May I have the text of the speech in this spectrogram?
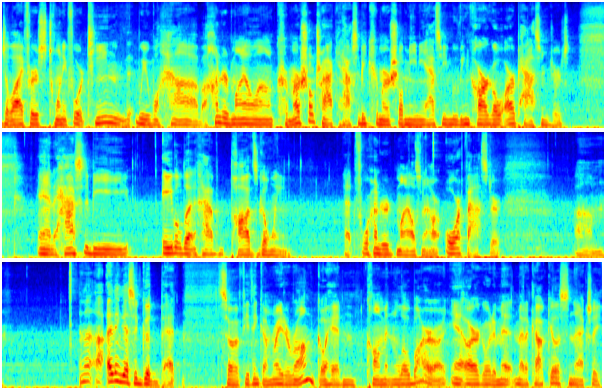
July 1st 2014 we will have a 100 mile long commercial track it has to be commercial meaning it has to be moving cargo or passengers and it has to be able to have pods going at 400 miles an hour or faster. Um, and I, think that's a good bet. So if you think I'm right or wrong, go ahead and comment in low bar or, or go to Metacalculus and actually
